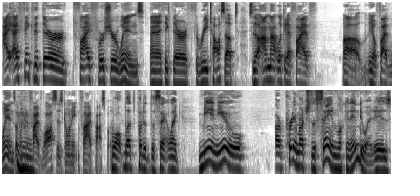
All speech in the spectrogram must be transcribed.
I, I think that there are five for sure wins, and I think there are three toss ups. So I'm not looking at five, uh, you know, five wins. I'm Mm-hmm. looking at five losses, going eight and five possibly. well, let's put it the same. Like me and you are pretty much the same looking into it. Is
